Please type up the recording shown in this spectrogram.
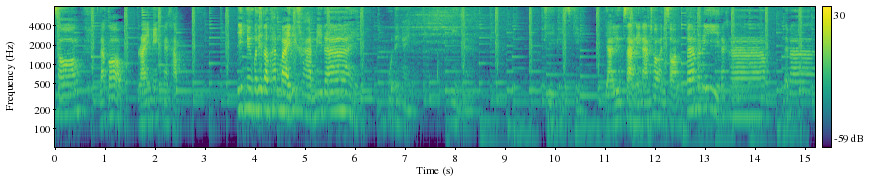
0633235012 แล้วก็ไรเมกนะครับ อีกหนึ่งผลิตภัณฑ์ใหม่ที่ขาดไม่ได้ พูดได้ไง อย่าลืมสั่งในนามช่องอดิสรแฟมิลี่นะครับ บ๊ายบาย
